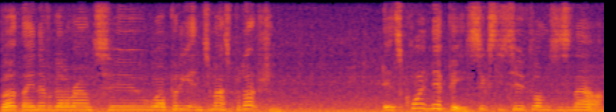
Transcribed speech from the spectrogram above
but they never got around to uh, putting it into mass production. It's quite nippy, 62 kilometers an hour.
